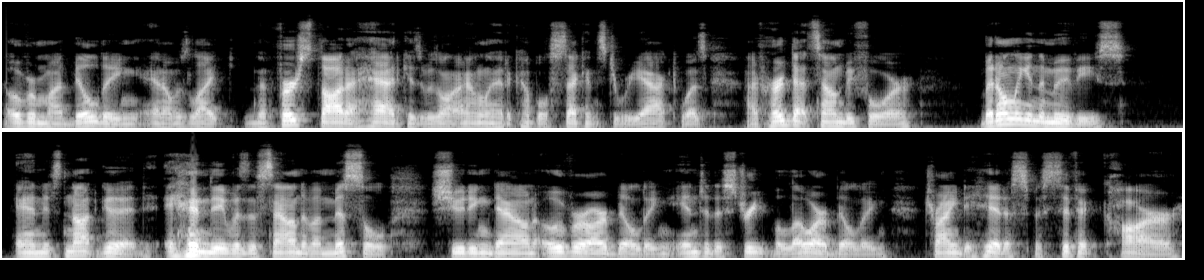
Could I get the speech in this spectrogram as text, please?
over my building, and I was like, the first thought I had because it was I only had a couple of seconds to react was I've heard that sound before, but only in the movies and it's not good. And it was the sound of a missile shooting down over our building into the street below our building, trying to hit a specific car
